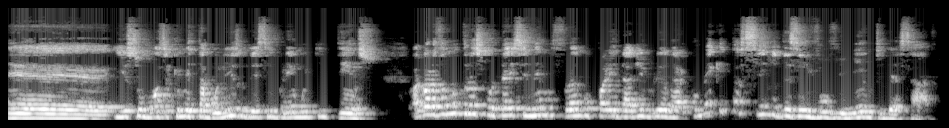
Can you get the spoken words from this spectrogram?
É, isso mostra que o metabolismo desse embrião é muito intenso. Agora, vamos transportar esse mesmo frango para a idade embrionária. Como é que está sendo o desenvolvimento dessa ave?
